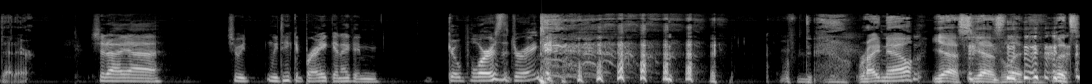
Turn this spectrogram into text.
dead air Should I? uh Should we? We take a break and I can go pour us a drink. right now? Yes yes. Let, let's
